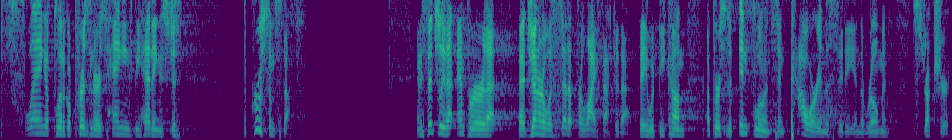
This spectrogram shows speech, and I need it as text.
slaying of political prisoners, hangings, beheadings, just gruesome stuff. And essentially, that emperor, that that general was set up for life after that. They would become a person of influence and power in the city, in the Roman structure.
